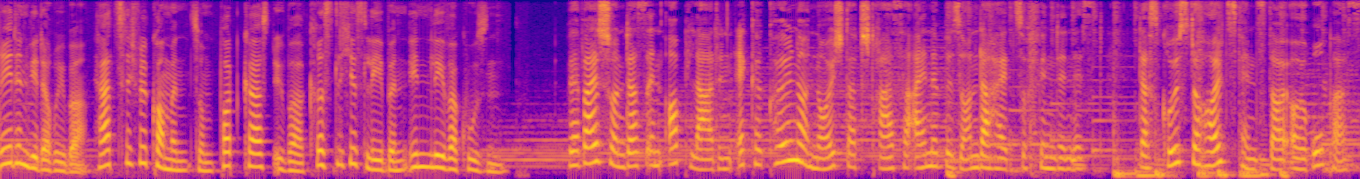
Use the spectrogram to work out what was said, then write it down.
reden wir darüber. Herzlich willkommen zum Podcast über christliches Leben in Leverkusen. Wer weiß schon, dass in Opladen, Ecke Kölner Neustadtstraße, eine Besonderheit zu finden ist. Das größte Holzfenster Europas.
